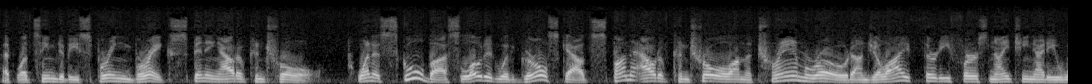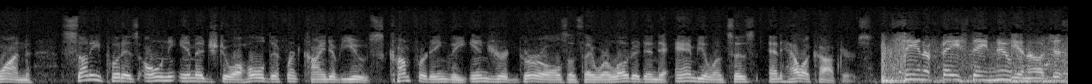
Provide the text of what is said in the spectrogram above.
at what seemed to be spring break spinning out of control when a school bus loaded with Girl Scouts spun out of control on the tram road on July 31, 1991, Sonny put his own image to a whole different kind of use, comforting the injured girls as they were loaded into ambulances and helicopters. Seeing a face they knew, you know, just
